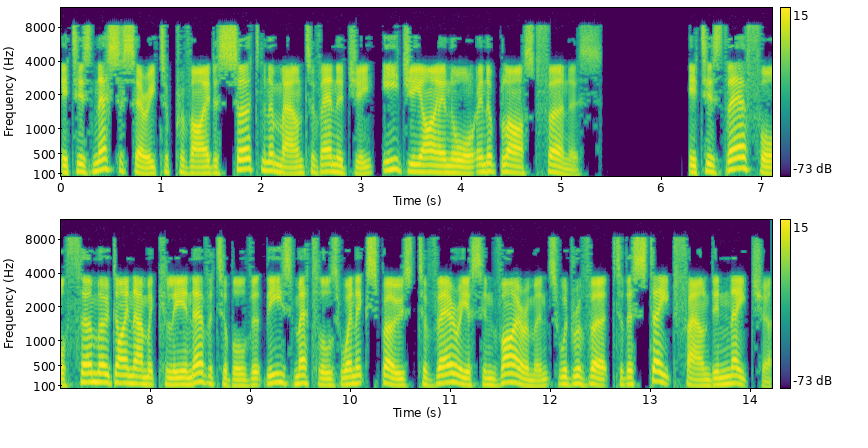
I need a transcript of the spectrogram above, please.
it is necessary to provide a certain amount of energy, e.g. iron ore in a blast furnace. It is therefore thermodynamically inevitable that these metals when exposed to various environments would revert to the state found in nature.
